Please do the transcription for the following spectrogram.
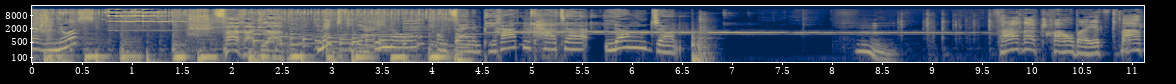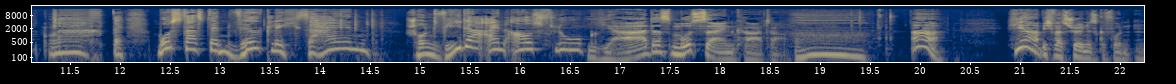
Figarinos Fahrradladen. mit Figarino und seinem Piratenkater Long John. Fahrradschrauber, jetzt warten. Ach, muss das denn wirklich sein? Schon wieder ein Ausflug? Ja, das muss sein, Kater. Ah, hier habe ich was Schönes gefunden.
